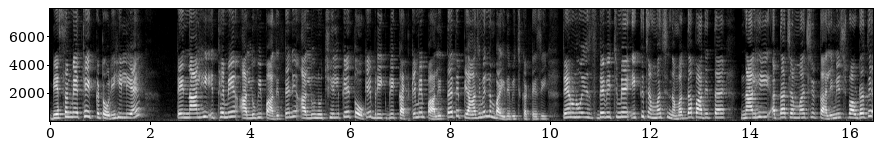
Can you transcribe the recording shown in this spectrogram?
ਬੇਸਨ ਮੈਂ ਇੱਥੇ ਇੱਕ ਕਟੋਰੀ ਹੀ ਲਿਆ ਹੈ ਤੇ ਨਾਲ ਹੀ ਇੱਥੇ ਮੈਂ ਆਲੂ ਵੀ ਪਾ ਦਿੱਤੇ ਨੇ। ਆਲੂ ਨੂੰ ਛਿਲ ਕੇ, ਧੋ ਕੇ ਬਰੀਕ ਬਰੀਕ ਕੱਟ ਕੇ ਮੈਂ ਪਾ ਲਿੱਤਾ ਹੈ ਤੇ ਪਿਆਜ਼ ਮੈਂ ਲੰਬਾਈ ਦੇ ਵਿੱਚ ਕੱਟੇ ਸੀ। ਤੇ ਹੁਣ ਇਸ ਦੇ ਵਿੱਚ ਮੈਂ ਇੱਕ ਚਮਚ ਨਮਕ ਦਾ ਪਾ ਦਿੱਤਾ ਹੈ। ਨਾਲ ਹੀ ਅੱਧਾ ਚਮਚ ਕਾਲੀ ਮਿਰਚ ਪਾਊਡਰ ਤੇ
